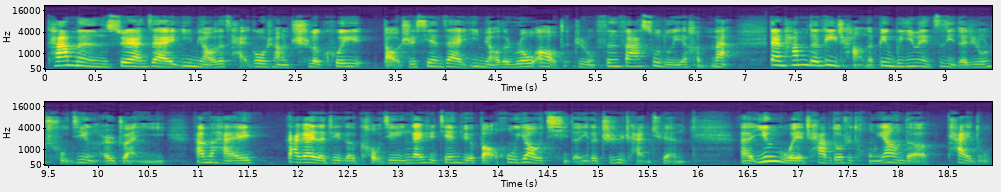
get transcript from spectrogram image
他们虽然在疫苗的采购上吃了亏，导致现在疫苗的 roll out 这种分发速度也很慢，但他们的立场呢，并不因为自己的这种处境而转移，他们还。大概的这个口径应该是坚决保护药企的一个知识产权，呃，英国也差不多是同样的态度，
